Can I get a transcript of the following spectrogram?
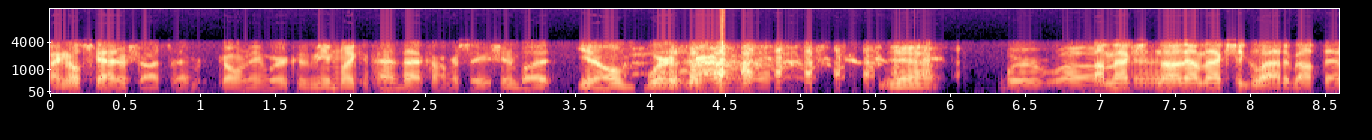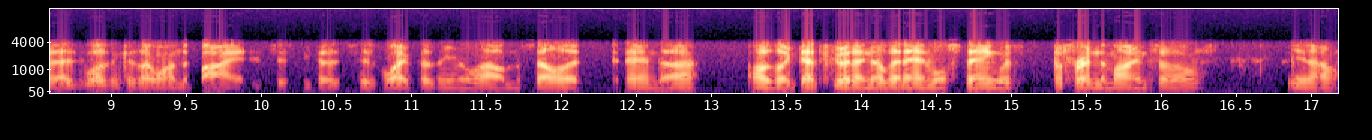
I know Scattershot's never going anywhere because me and Mike have had that conversation. But you know, where's this animal? yeah. We're, uh, I'm actually no, I'm actually glad about that. It wasn't because I wanted to buy it. It's just because his wife doesn't even allow him to sell it, and uh I was like, that's good. I know that animal's staying with a friend of mine, so you know,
